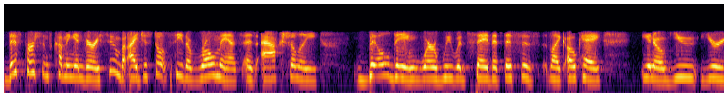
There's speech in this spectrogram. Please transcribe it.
This person's coming in very soon, but I just don't see the romance as actually building where we would say that this is like okay, you know, you you're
